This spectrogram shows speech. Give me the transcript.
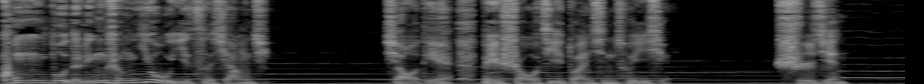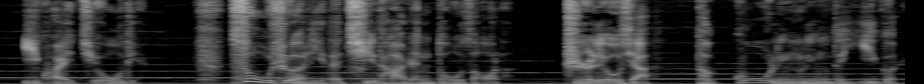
恐怖的铃声又一次响起。小蝶被手机短信催醒，时间已快九点。宿舍里的其他人都走了，只留下她孤零零的一个人。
